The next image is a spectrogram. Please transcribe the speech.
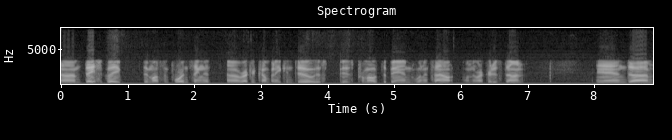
um, basically, the most important thing that a record company can do is is promote the band when it's out, when the record is done, and um,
